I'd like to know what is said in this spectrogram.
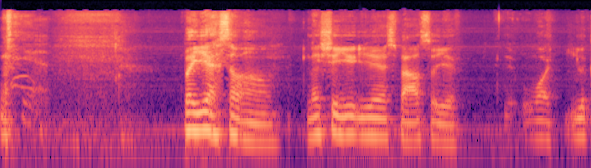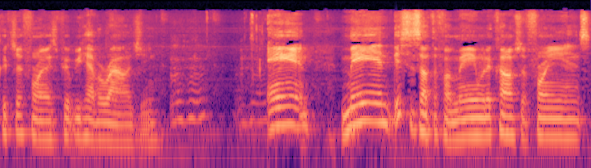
Yeah. but yeah, so um, make sure you your spouse or your what you look at your friends, people you have around you, mm-hmm, and man, this is something for me when it comes to friends.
